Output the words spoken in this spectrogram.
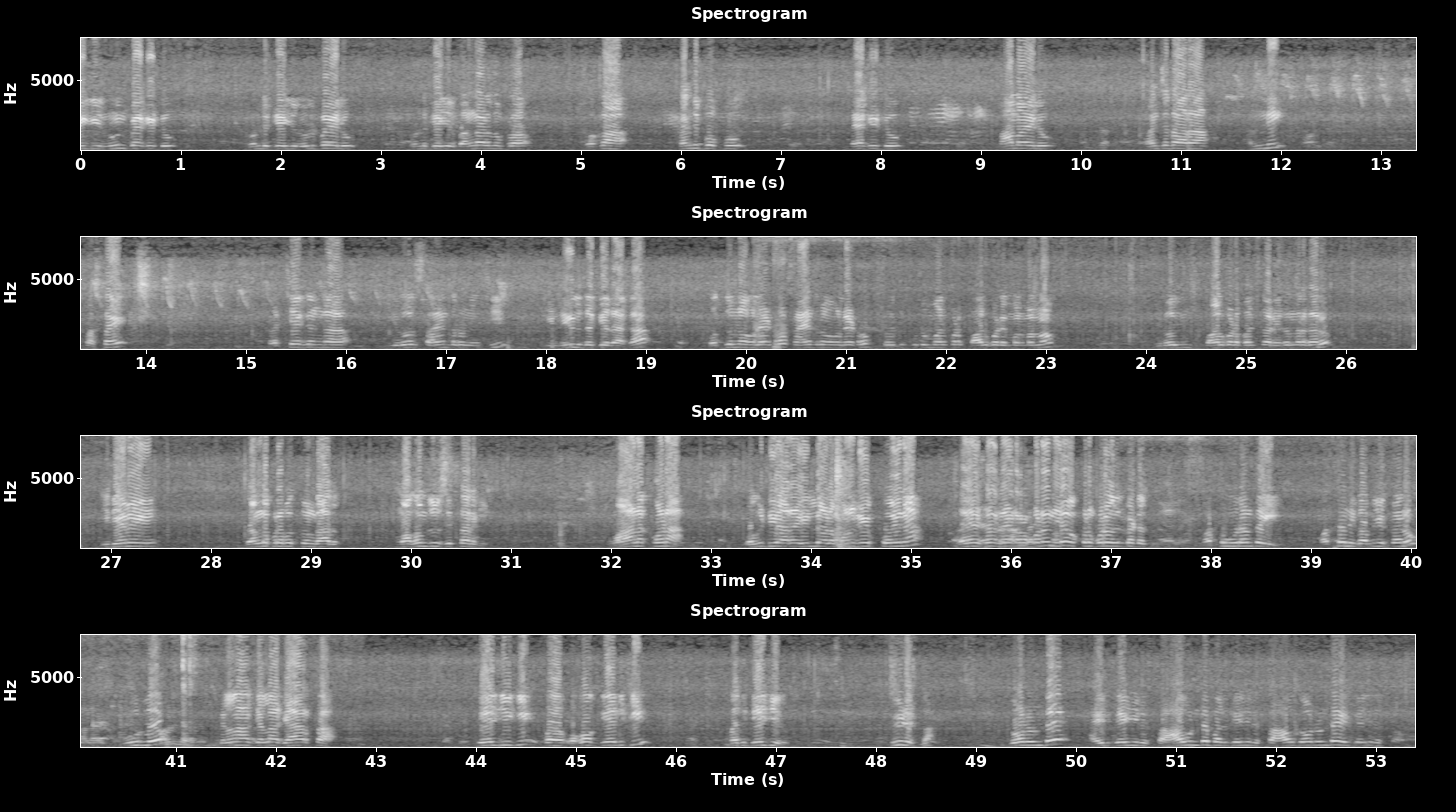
కేజీ నూనె ప్యాకెట్ రెండు కేజీలు ఉల్లిపాయలు రెండు కేజీలు బంగాళదుంప ఒక కందిపప్పు ప్యాకెట్ పామాయిలు పంచదార అన్నీ వస్తాయి. ప్రత్యేకంగా ఈరోజు సాయంత్రం నుంచి ఈ నీళ్ళు తగ్గేదాకా పొద్దున్న ఒక లీటర్ సాయంత్రం ఒక లీటర్ ప్రతి కుటుంబానికి కూడా పాలు కూడా ఇమ్మన్నాం ఈ రోజు నుంచి పాలు కూడా పంచుతారు నిరందర్ గారు. ఇదేమీ దొంగ ప్రభుత్వం కాదు. మొహం చూసి ఇస్తానికి. వాళ్ళకు కూడా ఒకటి అరవై ఇల్లు ఆడ మునగైపోయినా వైఎస్ఆర్ లీడర్ కూడా నేను ఒక్కరు కూడా వదిలిపెట్టద్దు. మొత్తం ఊరంతా మొత్తం నీకు అప్పు చెప్పాను. ఊర్లో పిల్ల జిల్లా జాగ్రత్త. కేజీకి ఒక్కొక్క కేజీకి పది కేజీలు. ఫీడ్ ఇస్తా. తోడు ఉంటే ఐదు కేజీలు ఇస్తా. ఆవు ఉంటే పది కేజీలు ఇస్తా. ఆవు తోడు ఉంటే ఐదు కేజీలు ఇస్తాం.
